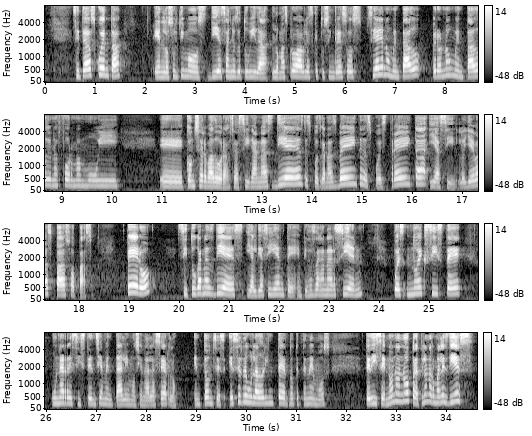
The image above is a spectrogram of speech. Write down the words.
Si te das cuenta, en los últimos 10 años de tu vida, lo más probable es que tus ingresos sí hayan aumentado, pero no aumentado de una forma muy eh, conservadora. O sea, si ganas 10, después ganas 20, después 30 y así, lo llevas paso a paso. Pero si tú ganas 10 y al día siguiente empiezas a ganar 100, pues no existe una resistencia mental y emocional a hacerlo. Entonces, ese regulador interno que tenemos te dice, no, no, no, para ti lo normal es 10.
